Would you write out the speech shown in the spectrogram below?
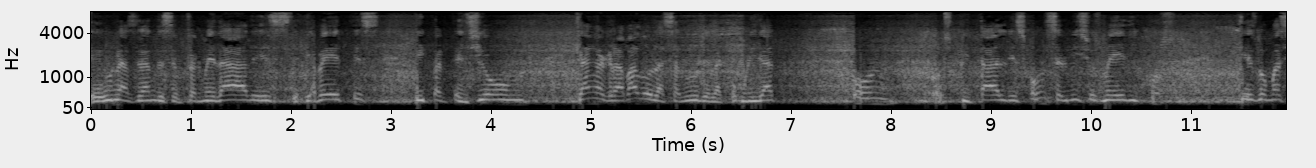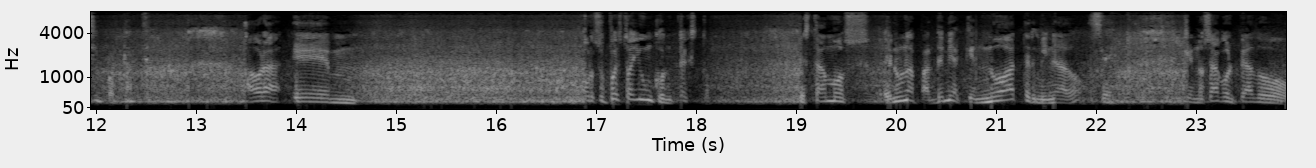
eh, unas grandes enfermedades de diabetes, hipertensión, que han agravado la salud de la comunidad con hospitales, con servicios médicos, que es lo más importante. Ahora, em, por supuesto hay un contexto. Estamos en una pandemia que no ha terminado, que nos ha golpeado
